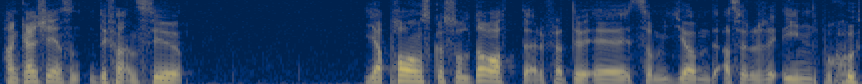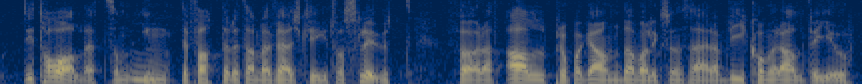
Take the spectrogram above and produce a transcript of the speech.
Han kanske är en sån, det fanns ju japanska soldater för att det, eh, som gömde, alltså in på 70-talet som Mm. inte fattade att andra världskriget var slut för att all propaganda var liksom så här: vi kommer aldrig ge upp.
